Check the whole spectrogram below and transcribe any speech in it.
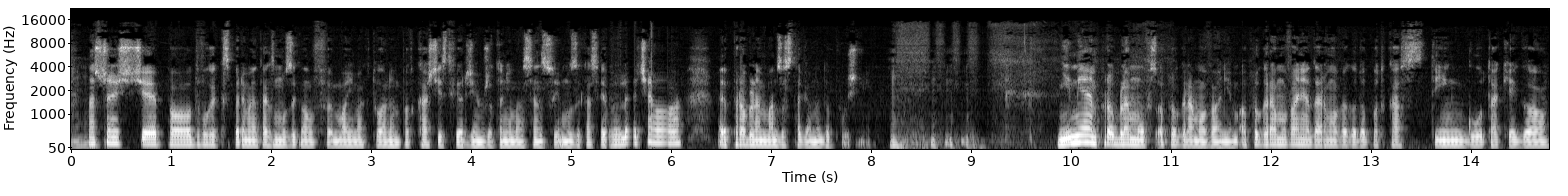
mhm. Na szczęście po dwóch eksperymentach z muzyką w moim aktualnym podcaście stwierdziłem, że to nie ma sensu i muzyka sobie wyleciała. E, Problem mam zostawiony do później. Nie miałem problemów z oprogramowaniem. Oprogramowania darmowego do podcastingu, takiego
